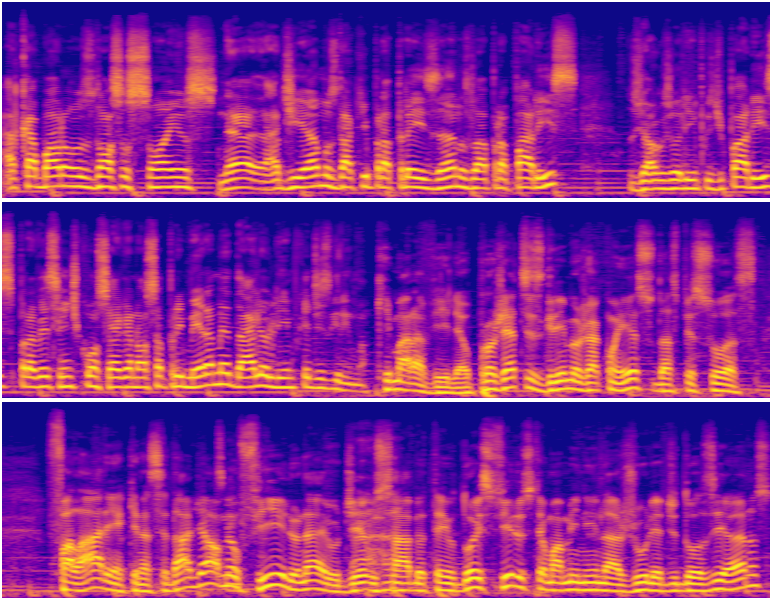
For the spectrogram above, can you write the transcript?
acabaram os nossos sonhos, né? Adiamos daqui para três anos lá para Paris os Jogos Olímpicos de Paris, para ver se a gente consegue a nossa primeira medalha olímpica de esgrima. Que maravilha. O projeto Esgrima eu já conheço das pessoas falarem aqui na cidade, ah, o meu filho, né? O Diego uhum. sabe, eu tenho dois filhos, tenho uma menina, a Júlia, de 12 anos,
